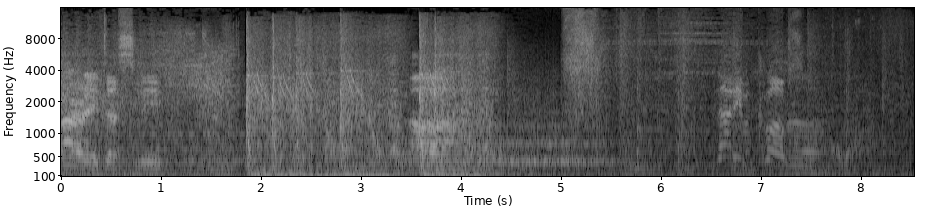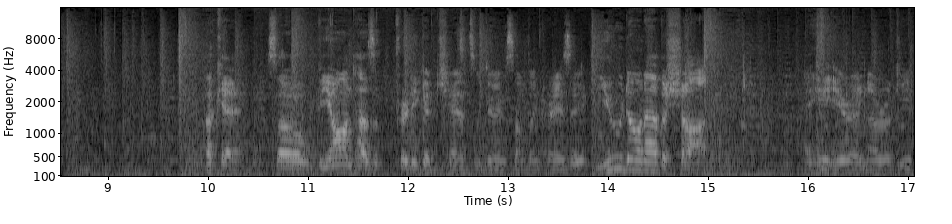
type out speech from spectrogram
Alright, Destiny. Ah. Not even close. Okay, so Beyond has a pretty good chance of doing something crazy. You don't have a shot. I hate you right now, rookie.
